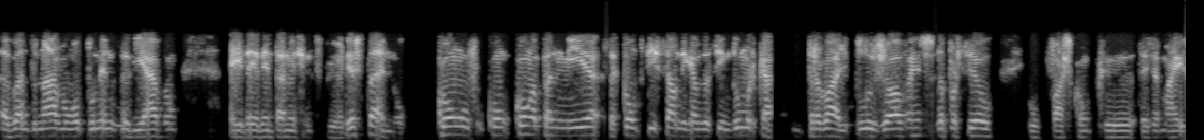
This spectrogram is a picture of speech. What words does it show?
abandonavam ou pelo menos adiavam a ideia de entrar no ensino superior. Este ano, com, com, com, a pandemia, a competição, digamos assim, do mercado de trabalho pelos jovens desapareceu, o que faz com que seja mais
